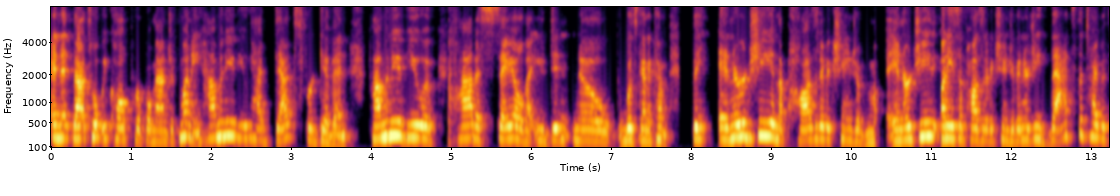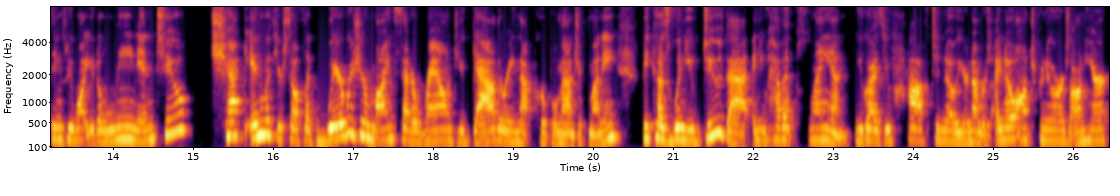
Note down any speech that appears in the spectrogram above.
And it, that's what we call purple magic money. How many of you had debts forgiven? How many of you have had a sale that you didn't know was going to come? The energy and the positive exchange of energy, money is a positive exchange of energy. That's the type of things we want you to lean into check in with yourself like where was your mindset around you gathering that purple magic money because when you do that and you have a plan you guys you have to know your numbers i know entrepreneurs on here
